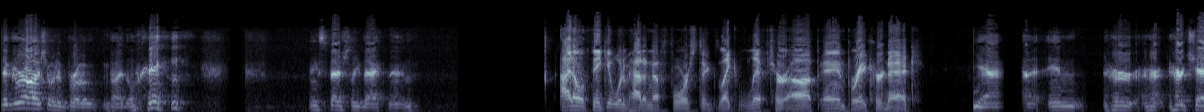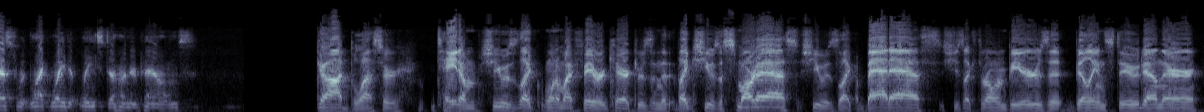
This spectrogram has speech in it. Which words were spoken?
the garage would have broke, by the way, especially back then. I don't think it would have had enough force to like lift her up and break her neck. Yeah, and her her, her chest would like weigh at least hundred pounds. God bless her, Tatum. She was like one of my favorite characters in the like. She was a smartass. She was like a badass. She's like throwing beers at Billy and Stu down there.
